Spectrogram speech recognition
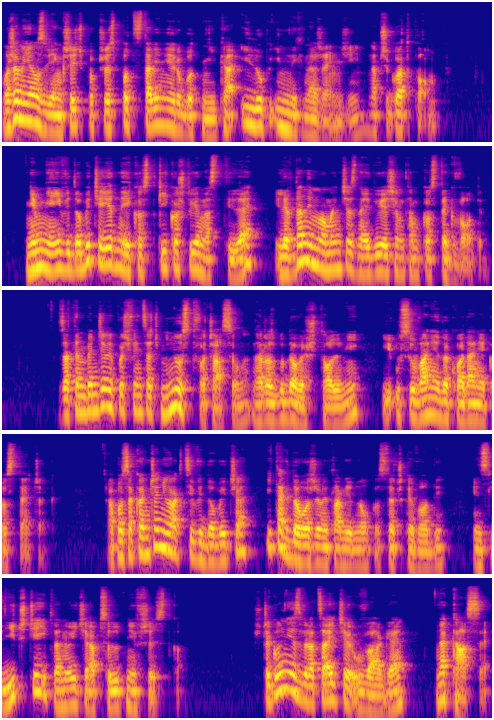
Możemy ją zwiększyć poprzez podstawienie robotnika i lub innych narzędzi, np. pomp. Niemniej wydobycie jednej kostki kosztuje nas tyle, ile w danym momencie znajduje się tam kostek wody. Zatem będziemy poświęcać mnóstwo czasu na rozbudowę sztolni i usuwanie dokładanie kosteczek. A po zakończeniu akcji wydobycia i tak dołożymy tam jedną kosteczkę wody, więc liczcie i planujcie absolutnie wszystko. Szczególnie zwracajcie uwagę na kasę,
